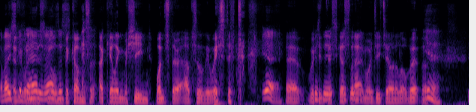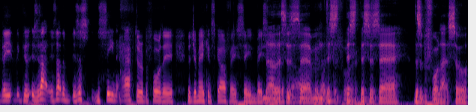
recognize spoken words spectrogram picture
am I skipping Everyone in ahead this as well? film this... becomes a killing machine once they're absolutely wasted. Yeah, Uh, we 'Cause could they- discuss 'cause that they- in more detail in a little bit, but yeah. The, is that is that the is this the scene after or before the the Jamaican Scarface scene? Basically, no, this is um, this before. this this is uh, this is before that. So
